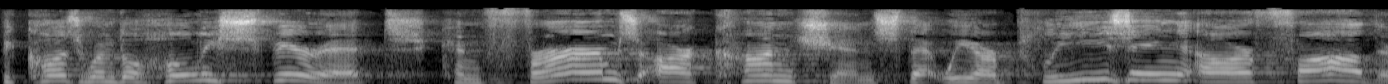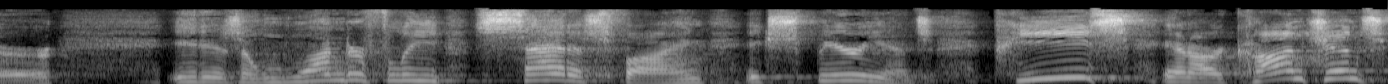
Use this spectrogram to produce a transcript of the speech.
Because when the Holy Spirit confirms our conscience that we are pleasing our Father, it is a wonderfully satisfying experience. Peace in our conscience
